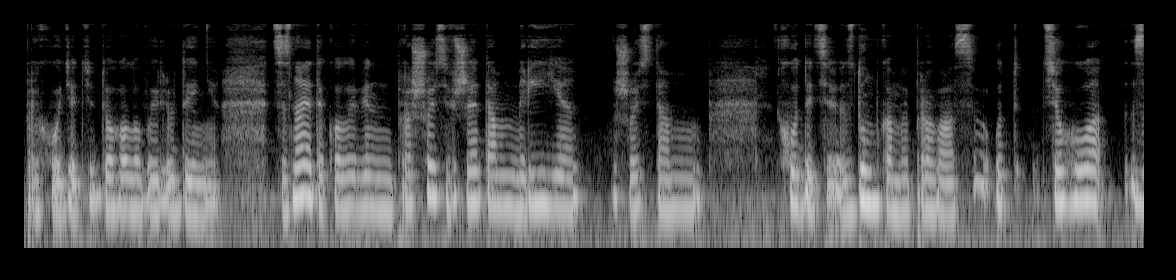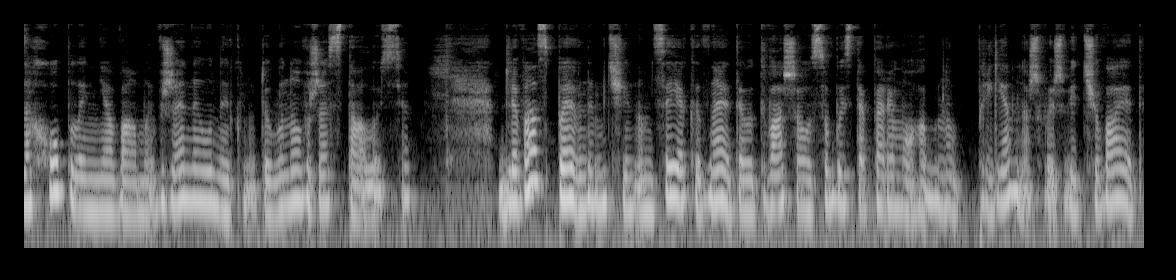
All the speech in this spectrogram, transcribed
приходять до голови людині. Це знаєте, коли він про щось вже там мріє, щось там ходить з думками про вас. От цього захоплення вами вже не уникнути, воно вже сталося. Для вас певним чином це, як знаєте, от ваша особиста перемога. Ну, приємно ж, ви ж відчуваєте.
